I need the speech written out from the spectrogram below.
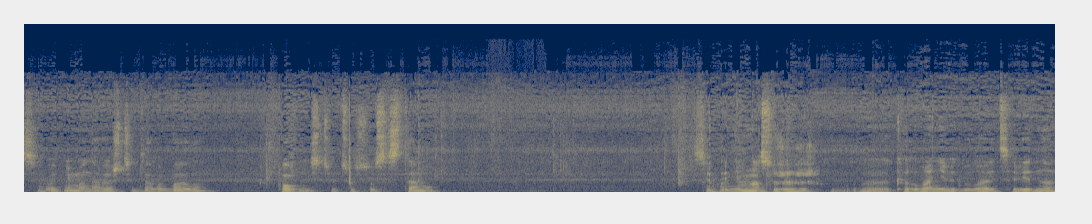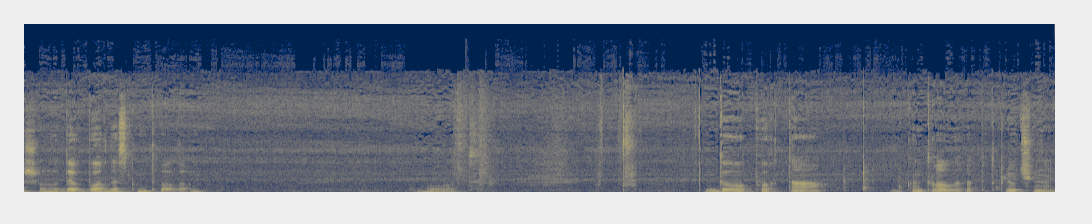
Сьогодні ми нарешті доробили повністю цю всю систему. Сьогодні в нас уже е, керування відбувається від нашого девборда з контролером. От. До порта контролера підключений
